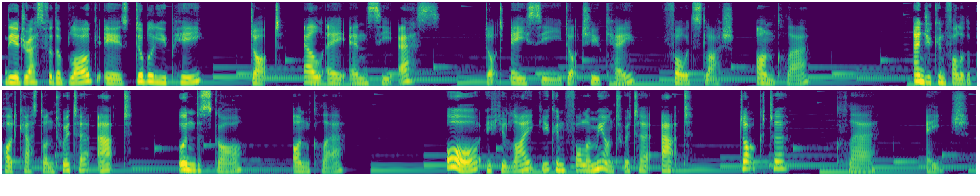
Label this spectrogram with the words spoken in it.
The address for the blog is wp.lancs.ac.uk forward slash enclair. And you can follow the podcast on Twitter at underscore enclair. Or, if you like, you can follow me on Twitter at Dr. Claire H.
